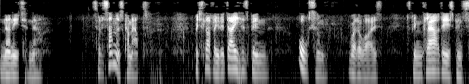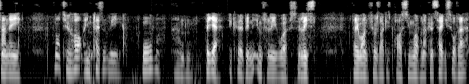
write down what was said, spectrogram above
Nuneaton now. So the sun has come out, which is lovely. The day has been awesome weather-wise. It's been cloudy, it's been sunny, not too hot and pleasantly warm. Um, but yeah, it could have been infinitely worse. At least day one feels like it's passing well, and I can say sort of that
